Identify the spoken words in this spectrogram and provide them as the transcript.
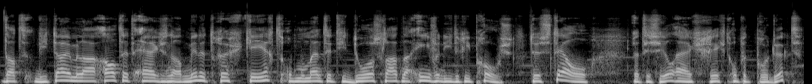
Dat die tuimelaar altijd ergens naar het midden terugkeert. op het moment dat hij doorslaat naar een van die drie pro's. Dus stel, het is heel erg gericht op het product.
